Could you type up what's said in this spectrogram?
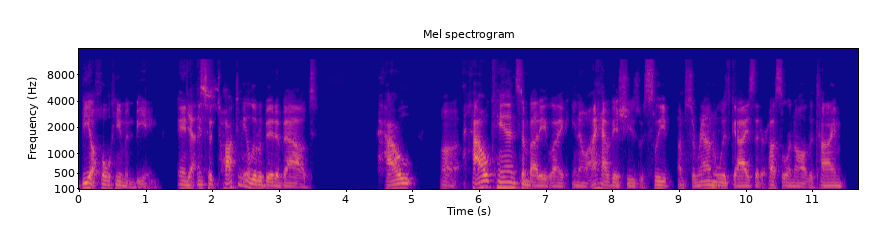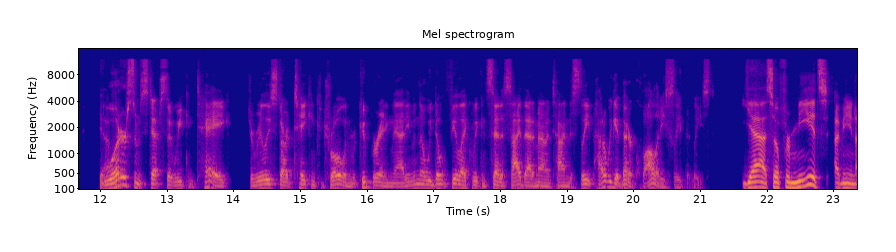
be a whole human being. And yes. and so talk to me a little bit about how uh, how can somebody like you know I have issues with sleep. I'm surrounded mm-hmm. with guys that are hustling all the time. Yeah. What are some steps that we can take to really start taking control and recuperating that, even though we don't feel like we can set aside that amount of time to sleep? How do we get better quality sleep at least? Yeah. So for me, it's, I mean,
